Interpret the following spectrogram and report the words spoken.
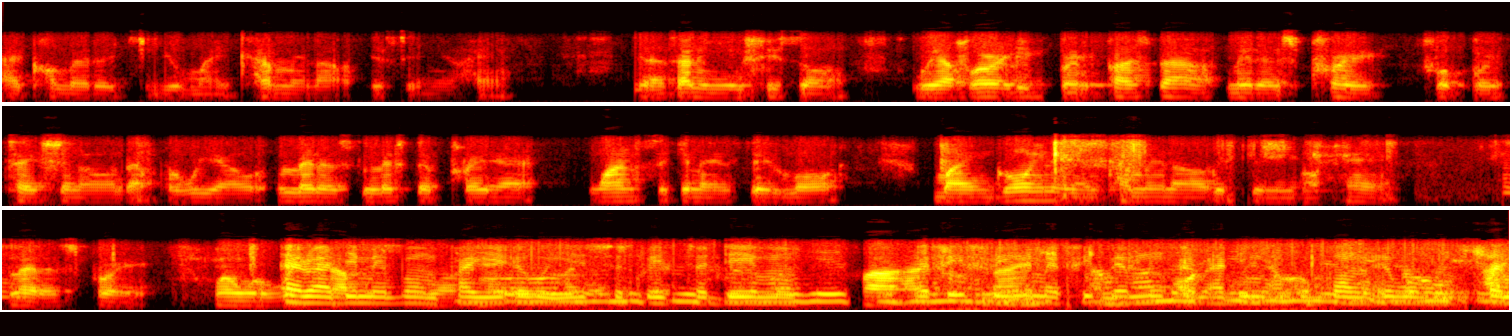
I committed to you. My coming out is in your hand. We have already prayed, Pastor made us pray for protection on that, but we are let us lift the prayer once again and say, Lord, my going in and coming out is in your hands. Let us pray. Awurade mebɔ mpaeɛ ɛwɔ yesu kristo din mu afifiri ne mu awurade nyankopɔn ɛwɔ wo nsɛm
